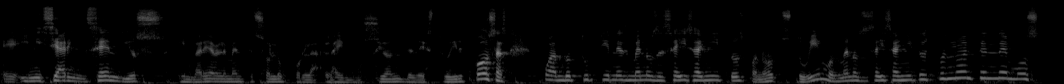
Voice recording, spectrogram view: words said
Eh, iniciar incendios invariablemente solo por la, emoción de destruir cosas. Cuando tú tienes menos de seis añitos, cuando nosotros tuvimos menos de seis añitos, pues no entendemos,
